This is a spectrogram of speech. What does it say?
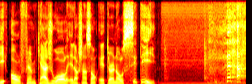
The Old Firm Casual et leur chanson Eternal City.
